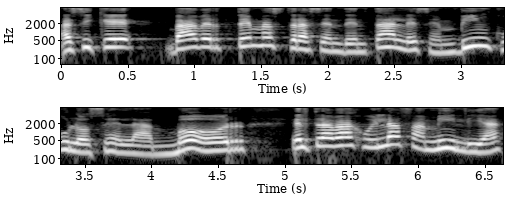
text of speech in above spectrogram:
Así que va a haber temas trascendentales en vínculos, el amor, el trabajo y la familia,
